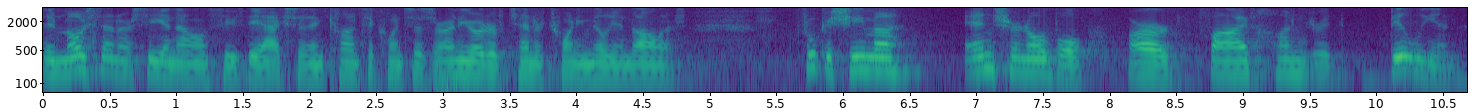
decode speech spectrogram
In most NRC analyses, the accident consequences are on the order of 10 or 20 million dollars. Fukushima and Chernobyl are $500 billion.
